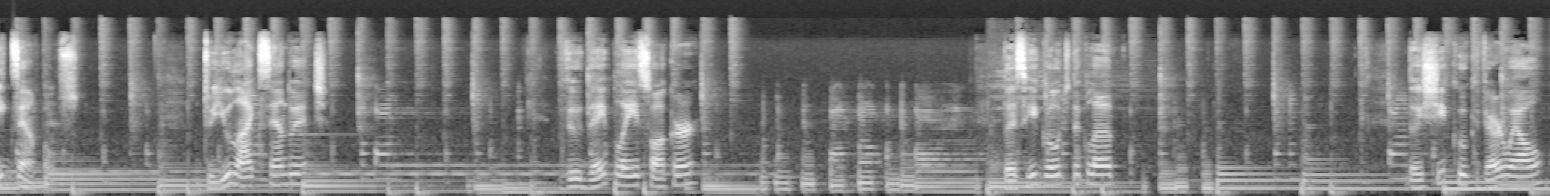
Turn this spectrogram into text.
Examples: Do you like sandwich? Do they play soccer? Does he go to the club? Does she cook very well?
